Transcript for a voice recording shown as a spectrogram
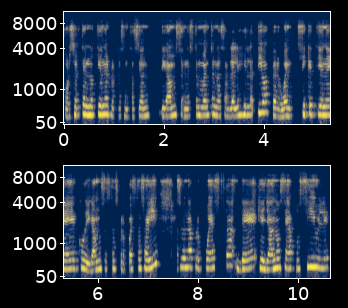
por suerte no tiene representación, digamos, en este momento en la Asamblea Legislativa, pero bueno, sí que tiene eco, digamos, estas propuestas ahí. Es una propuesta de que ya no sea posible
